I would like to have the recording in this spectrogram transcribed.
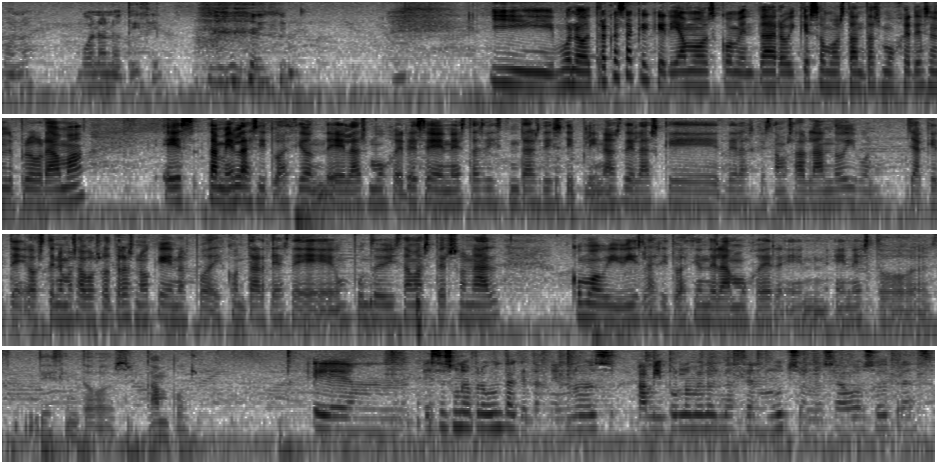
Bueno, buena noticia. Y bueno, otra cosa que queríamos comentar hoy que somos tantas mujeres en el programa es también la situación de las mujeres en estas distintas disciplinas de las que, de las que estamos hablando y bueno, ya que te- os tenemos a vosotras, ¿no? que nos podáis contar desde un punto de vista más personal cómo vivís la situación de la mujer en, en estos distintos campos. Eh, esta es una pregunta que también nos, a mí por lo menos me hacen mucho, no sé a vosotras.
